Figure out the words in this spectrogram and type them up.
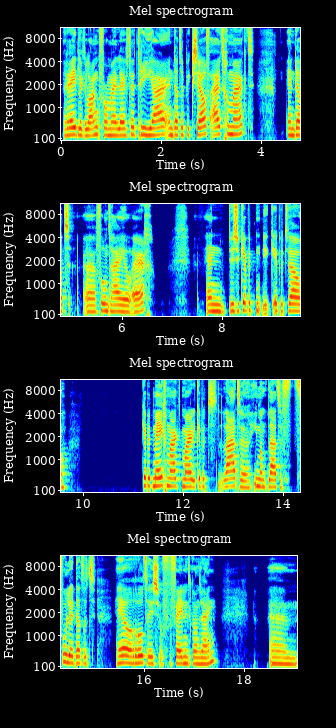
redelijk lang voor mijn leeftijd, drie jaar. En dat heb ik zelf uitgemaakt. En dat eh, vond hij heel erg. En dus ik heb het, ik heb het wel. Ik heb het meegemaakt, maar ik heb het laten, iemand laten voelen dat het heel rot is of vervelend kan zijn. Ehm,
